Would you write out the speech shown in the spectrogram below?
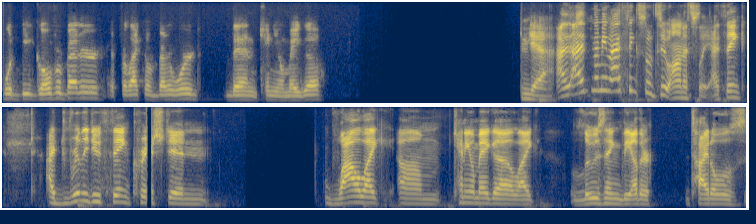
Would be go over better, for lack of a better word, than Kenny Omega. Yeah, I, I, I mean, I think so too. Honestly, I think, I really do think Christian while like um Kenny Omega like losing the other titles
